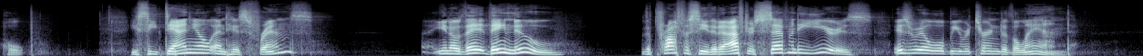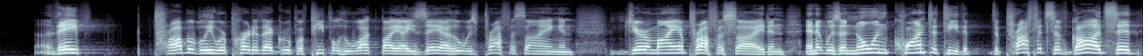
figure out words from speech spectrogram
hope. You see, Daniel and his friends, you know, they, they knew the prophecy that after 70 years, Israel will be returned to the land. They probably were part of that group of people who walked by Isaiah who was prophesying, and Jeremiah prophesied, and, and it was a known quantity. The, the prophets of God said,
